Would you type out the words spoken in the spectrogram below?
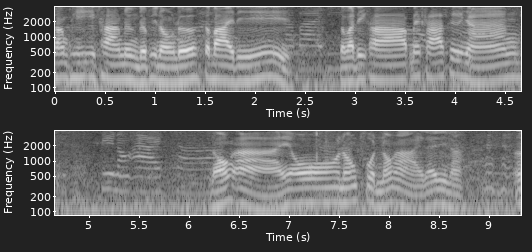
ทางพีอีกทางหนึ่งเด้อพี่น้องเด้อสบายดี สวัสดีครับแม่ค้าซื้อหยังชื่อน้องอายค่ะน้องอายโอ้น้องฝนน้องอายได้ดีนะเอ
